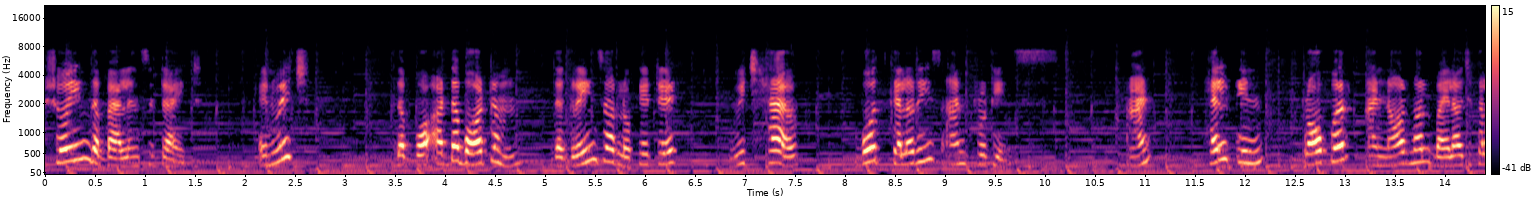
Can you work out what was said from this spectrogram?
showing the balanced diet in which the at the bottom the grains are located which have both calories and proteins and help in proper and normal biological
